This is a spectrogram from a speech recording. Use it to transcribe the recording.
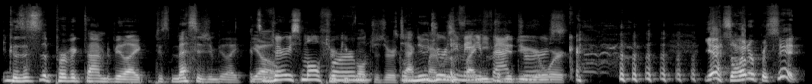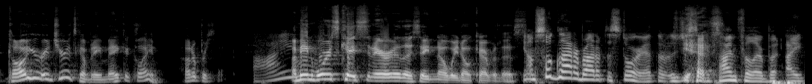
Because this is a perfect time to be like, just message and be like, It's "Yo, a very small firm. turkey firm. vultures are attacking New my Jersey roof. I need you to do your work." Yes, 100%. Call your insurance company, make a claim. 100%. I, I mean, worst case scenario, they say, no, we don't cover this. I'm so glad I brought up the story. I thought it was just like a time filler, but I,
